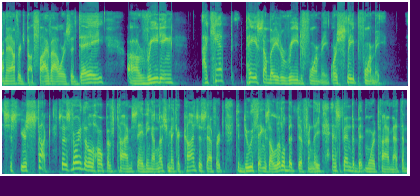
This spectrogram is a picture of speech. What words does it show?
on average, about five hours a day. Uh, reading, I can't pay somebody to read for me or sleep for me. It's just you're stuck. So there's very little hope of time saving unless you make a conscious effort to do things a little bit differently and spend a bit more time at them.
